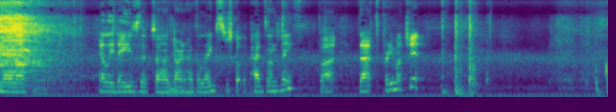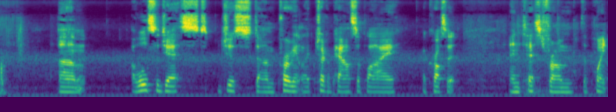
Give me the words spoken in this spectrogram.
smaller LEDs that uh, don't have the legs, just got the pads underneath. But that's pretty much it. Um, I will suggest just um, probing like chuck a power supply across it and test from the point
